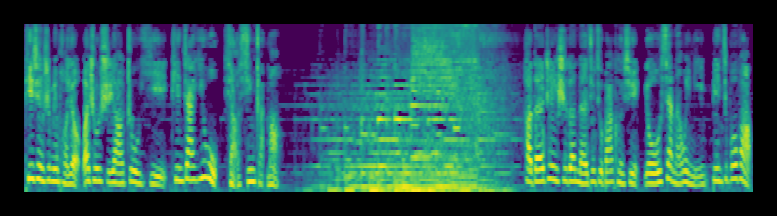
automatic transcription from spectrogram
提醒市民朋友，外出时要注意添加衣物，小心感冒。好的，这一时段的九九八快讯由夏楠为您编辑播报，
